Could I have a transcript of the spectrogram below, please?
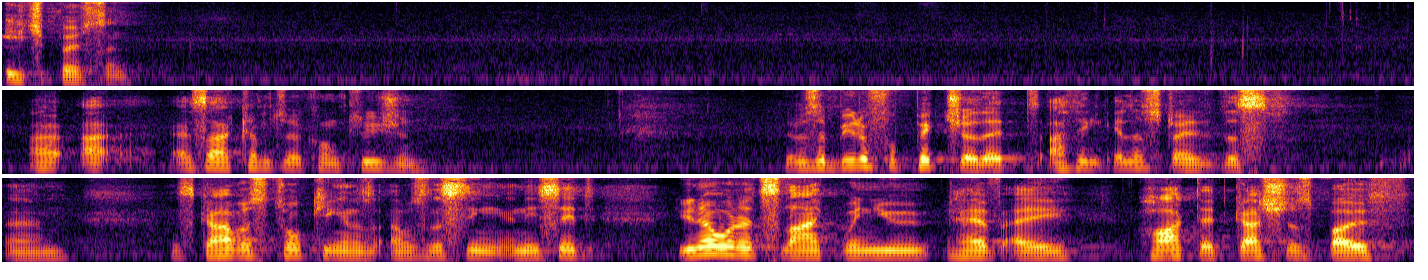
each person. I, I, as I come to a conclusion, there was a beautiful picture that I think illustrated this. Um, this guy was talking and I was listening and he said, you know what it's like when you have a heart that gushes both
